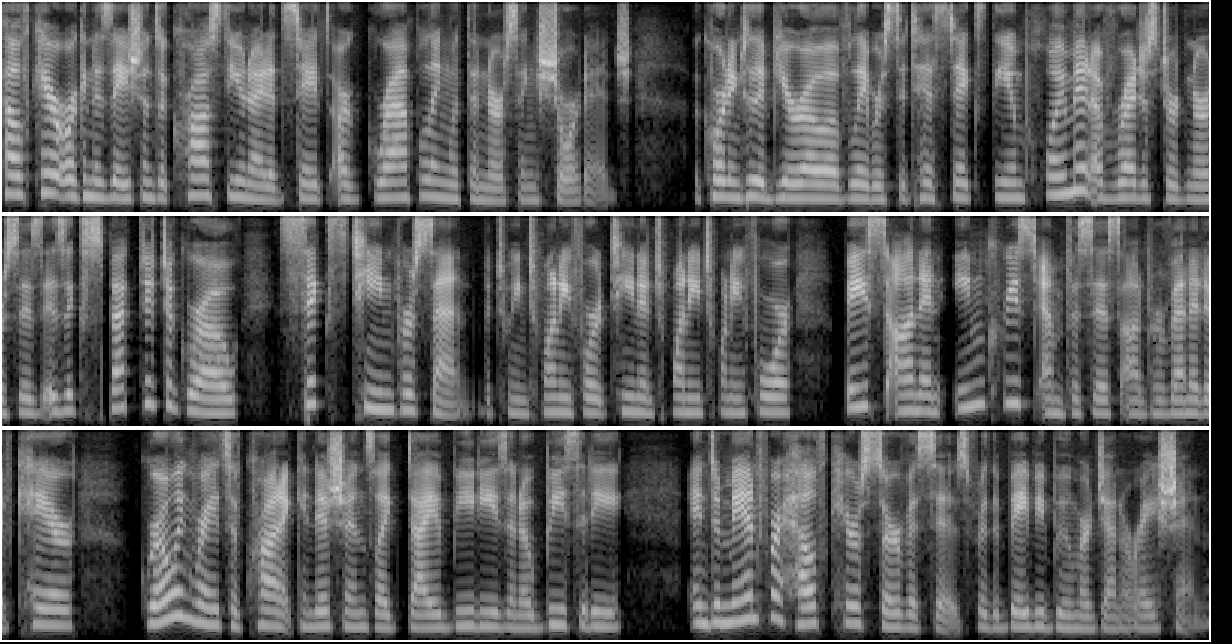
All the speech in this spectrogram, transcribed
Healthcare organizations across the United States are grappling with the nursing shortage. According to the Bureau of Labor Statistics, the employment of registered nurses is expected to grow 16% between 2014 and 2024 based on an increased emphasis on preventative care, growing rates of chronic conditions like diabetes and obesity, and demand for healthcare services for the baby boomer generation.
